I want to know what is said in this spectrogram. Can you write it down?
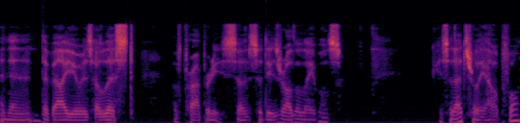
and then the value is a list of properties. So, so these are all the labels. Okay, so that's really helpful.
